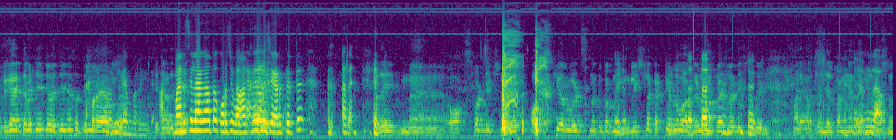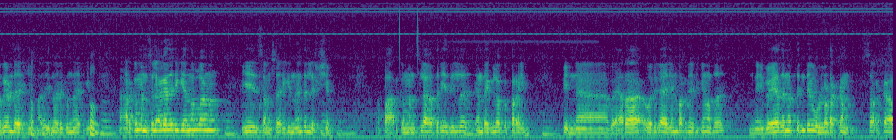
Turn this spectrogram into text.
ഒരു കാര്യത്തെ പറ്റി ചോദിച്ചു കഴിഞ്ഞാൽ സത്യം പറയാറില്ല. സത്യം പറയില്ല. പിന്നെ അതിന് മനസ്സിലാകാത്ത കുറച്ച് വാക്കുകൾ ചേർത്തിട്ട് അതെ അത് ഈ, ഉം, ഓക്സ്ഫോർഡ് ഡിക്ഷണറി ഓബ്സ്ക്യൂർ വേർഡ്സ് എന്നൊക്കെ പറഞ്ഞ ഇംഗ്ലീഷിലെ കട്ടിയുള്ള വാക്കുകൾ മാത്രമായിട്ടുള്ള ഡിക്ഷണറി മലയാളത്തിലും ചിലപ്പോൾ അങ്ങനെ ഡിക്ഷണറി ഉണ്ടായിരിക്കും. അതിൽ നിന്ന് എടുക്കുന്നതായിരിക്കും. ആർക്കും മനസ്സിലാകാതിരിക്കുക എന്നുള്ളതാണ് ഈ സംസാരിക്കുന്നതിന്റെ ലക്ഷ്യം. അപ്പൊ ആർക്കും മനസ്സിലാകാത്ത രീതിയിൽ എന്തെങ്കിലുമൊക്കെ പറയും. പിന്നെ വേറെ ഒരു കാര്യം പറഞ്ഞിരിക്കുന്നത് നിവേദനത്തിന്റെ ഉള്ളടക്കം സർക്കാർ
